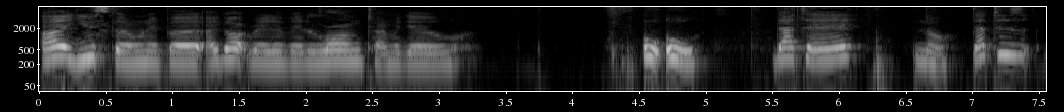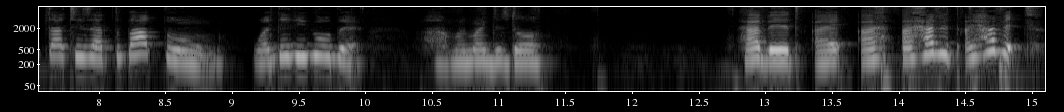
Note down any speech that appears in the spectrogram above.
I used to own it, but I got rid of it a long time ago. Oh, oh, that eh? No, that is that is at the bathroom. Why did you go there? Oh, my mind is dull. Have it. I I I have it. I have it.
